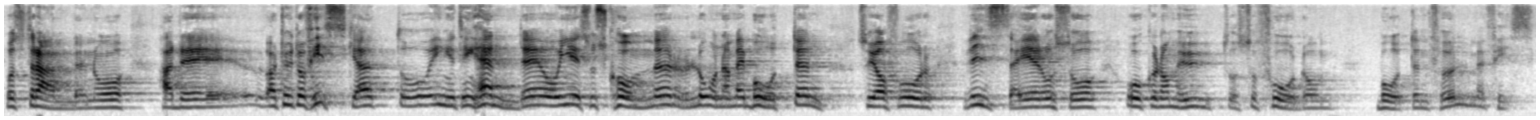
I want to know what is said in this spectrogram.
på stranden och hade varit ute och fiskat och ingenting hände och Jesus kommer, låna mig båten så jag får visa er och så åker de ut och så får de båten full med fisk.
